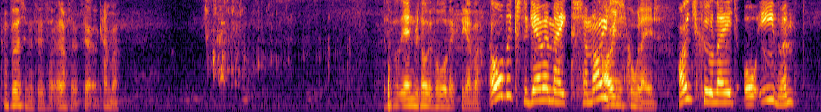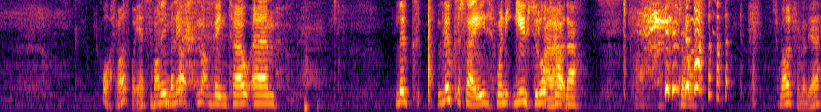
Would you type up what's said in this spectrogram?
Convert him into a, also a the camera. This is what the end result is all mixed together. all mixed together makes a nice Orange Kool-Aid. orange Kool-Aid, or even Oh, it smells weird. It smells Vin- familiar. not, not Vimto, um, Luke, Lucozade, when it used to look like that. that. smells familiar.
